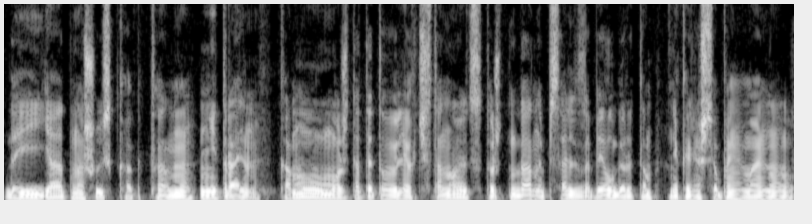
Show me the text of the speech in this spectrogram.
Да и я отношусь как-то ну, нейтрально. Кому, может, от этого легче становится, то, что, да, написали за Белгород, там, я, конечно, все понимаю, но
